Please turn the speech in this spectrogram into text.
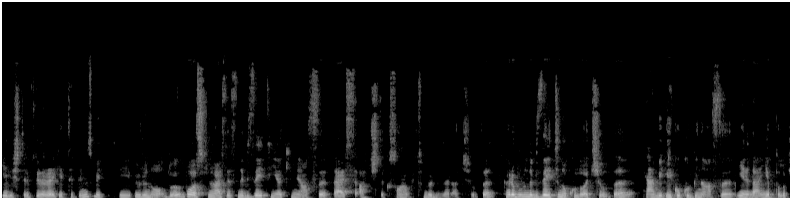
geliştirip bir araya getirdiğimiz bir, bir ürün oldu. Boğaziçi Üniversitesi'nde bir zeytinyağı kimyası dersi açtık. Sonra bütün bölümler açıldı. Karaburun'da bir zeytin okulu açıldı. Yani bir ilkokul binası yeniden yapılıp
